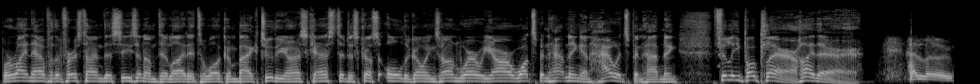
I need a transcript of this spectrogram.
But right now, for the first time this season, I'm delighted to welcome back to the Arsecast to discuss all the goings on, where we are, what's been happening, and how it's been happening. Philippe Auclair, hi there. Hello.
